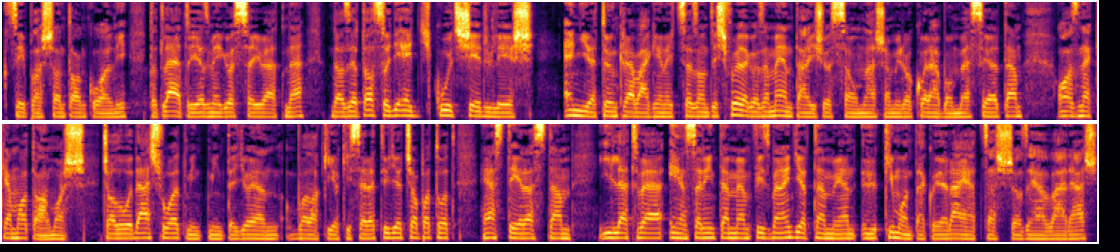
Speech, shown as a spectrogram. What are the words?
szép lassan tankolni. Tehát lehet, hogy ez még összejöhetne, de azért az, hogy egy kulcs sérülés ennyire tönkrevágjon egy szezont, és főleg az a mentális összeomlás, amiről korábban beszéltem, az nekem hatalmas csalódás volt, mint, mint egy olyan valaki, aki szereti ugye a csapatot, ezt éreztem, illetve én szerintem Memphisben egyértelműen ők kimondták, hogy a rájátszás az elvárás,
